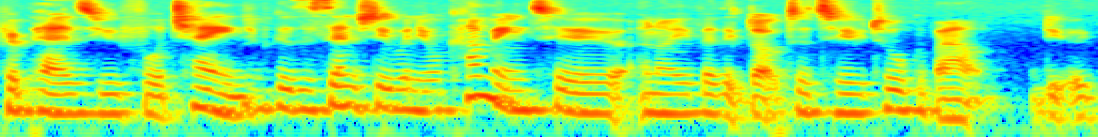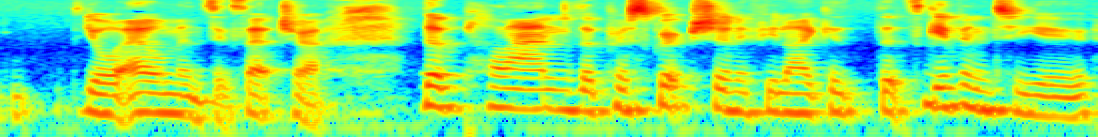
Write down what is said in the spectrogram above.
prepares you for change. Because essentially when you're coming to an ayurvedic doctor to talk about your ailments etc the plan the prescription if you like that's given to you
